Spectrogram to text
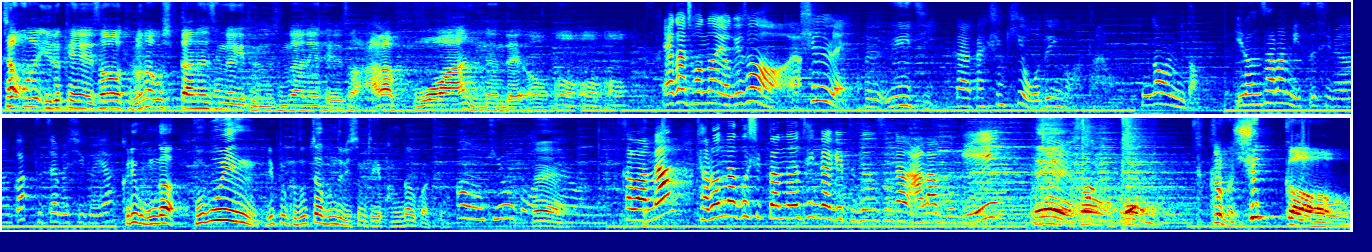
자 오늘 이렇게 해서 결혼하고 싶다는 생각이 드는 순간에 대해서 알아보았는데 어 어 어, 어. 약간 저는 여기서 신뢰, 그리고 의지가 약간 키워드인 것 같아요. 공감합니다. 이런 사람이 있으시면 꽉 붙잡으시고요. 그리고 뭔가 부부인 리플 구독자분들 있으면 되게 반가울 것 같아요. 아 너무 귀여울 것 네. 같아요. 그러면 결혼하고 싶다는 생각이 드는 순간 알아보기. 대성공. 그러면 슛 고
